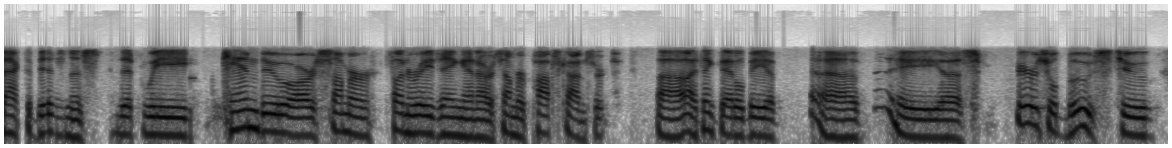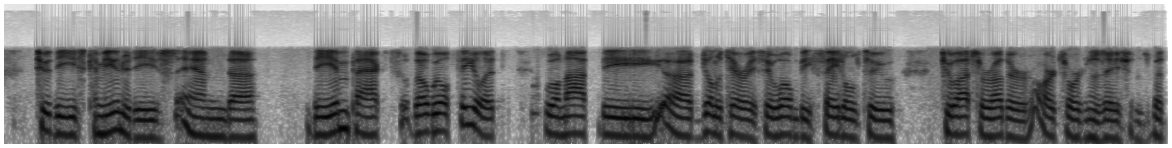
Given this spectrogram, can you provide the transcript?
back to business, that we can do our summer fundraising and our summer pops concert, uh, I think that'll be a uh, a, a spiritual boost to to these communities, and uh, the impact, though we'll feel it, will not be uh, deleterious. It won't be fatal to to us or other arts organizations. But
